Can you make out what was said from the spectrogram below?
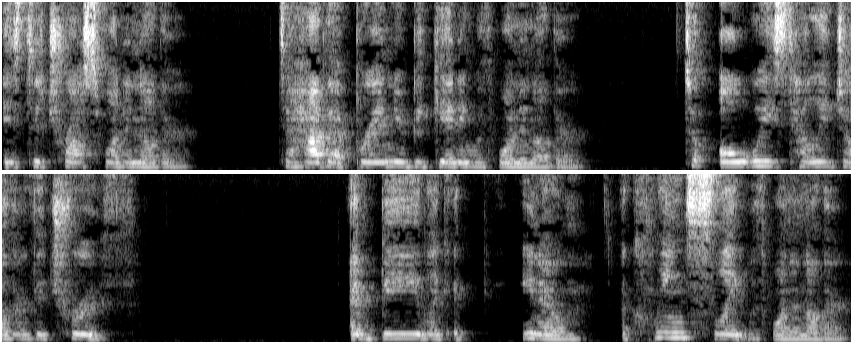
is to trust one another, to have that brand new beginning with one another, to always tell each other the truth and be like, a, you know, a clean slate with one another.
